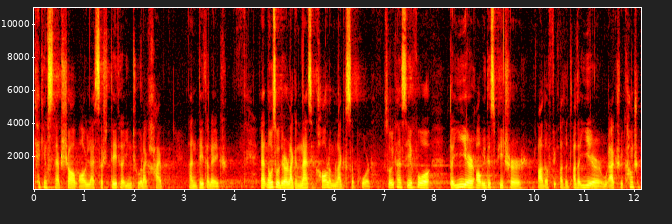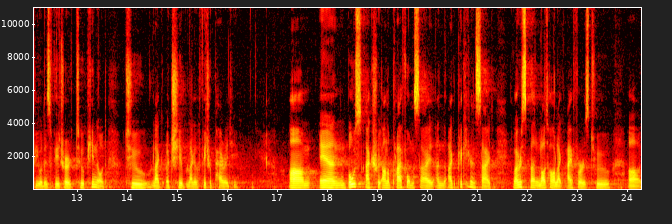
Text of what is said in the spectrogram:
taking snapshot of Elasticsearch data into like Hive and Data Lake. And also there are like a nested column like support. So you can see for the year of this feature, other, other, other year, we actually contribute this feature to Pinot to like achieve like feature parity. Um, and both actually on the platform side and the application side, we spend a lot of like efforts to uh,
